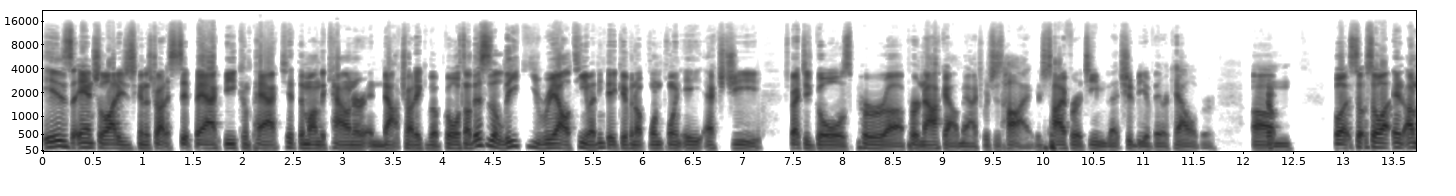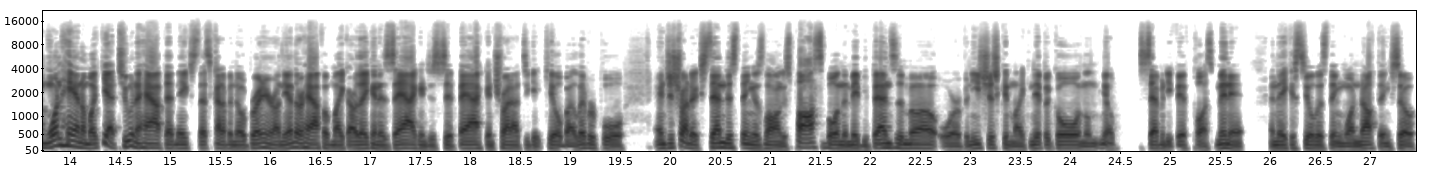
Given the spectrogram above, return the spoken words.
is Ancelotti just going to try to sit back, be compact, hit them on the counter, and not try to give up goals? Now, this is a leaky Real team. I think they've given up 1.8 xG expected goals per uh, per knockout match, which is high, which is high for a team that should be of their caliber. Um, yep. But so, so on one hand, I'm like, yeah, two and a half. That makes that's kind of a no brainer. On the other half, I'm like, are they going to zag and just sit back and try not to get killed by Liverpool and just try to extend this thing as long as possible? And then maybe Benzema or Vinicius can like nip a goal in the you know 75th plus minute and they can steal this thing one nothing. So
